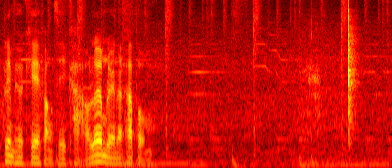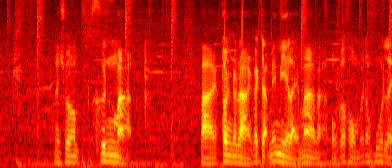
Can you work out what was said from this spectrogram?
เพื่อน PK ฝั่งสีขาวเริ่มเลยนะครับผม ในช่วงขึ้นหมากปลายต้นกระดานก็จะไม่มีอะไรมากนะครับผมก็คงไม่ต้องพูดอะไร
